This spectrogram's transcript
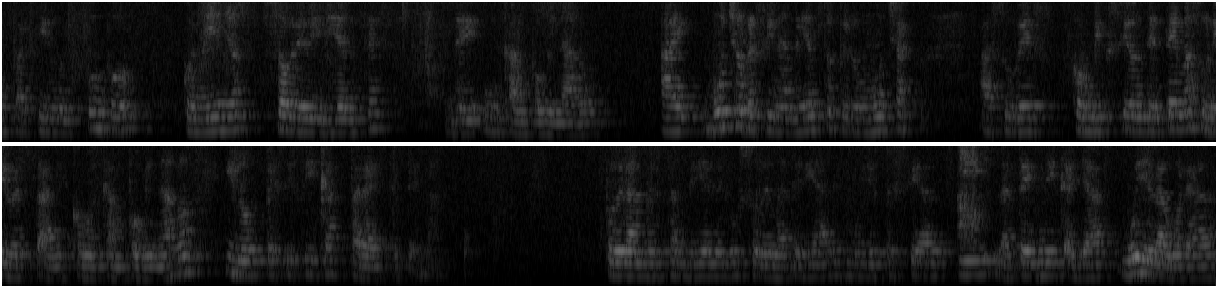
un partido de fútbol con niños sobrevivientes de un campo minado. Hay mucho refinamiento, pero mucha, a su vez, convicción de temas universales como el campo minado y lo especifica para este tema. Podrán ver también el uso de materiales muy especial y la técnica ya muy elaborada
